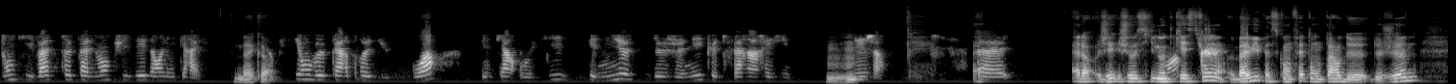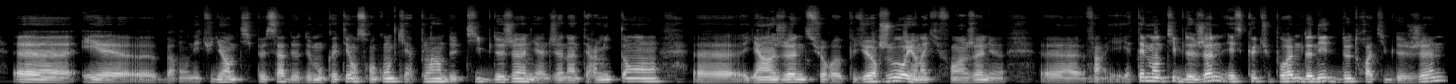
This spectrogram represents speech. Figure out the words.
donc il va totalement puiser dans les graisses. D'accord. Donc si on veut perdre du poids, eh bien aussi, c'est mieux de jeûner que de faire un régime. Mhm. Déjà. Euh, alors, j'ai aussi une autre question. Bah oui, parce qu'en fait, on parle de, de jeûne. Euh, et euh, bah, en étudiant un petit peu ça de, de mon côté, on se rend compte qu'il y a plein de types de jeûnes. Il y a le jeûne intermittent, euh, il y a un jeûne sur plusieurs jours, il y en a qui font un jeûne. Euh, enfin, il y a tellement de types de jeûnes. Est-ce que tu pourrais me donner deux, trois types de jeûnes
